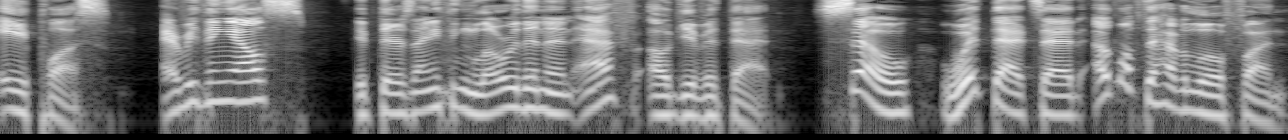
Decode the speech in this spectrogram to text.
A plus. Everything else, if there's anything lower than an F, I'll give it that. So, with that said, I'd love to have a little fun.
